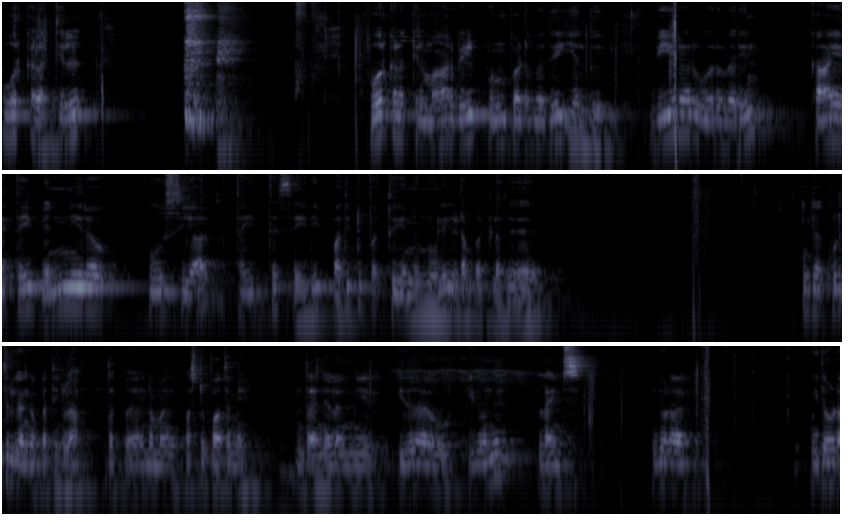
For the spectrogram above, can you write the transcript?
போர்க்களத்தில் போர்க்களத்தில் மார்பில் புண்படுவது இயல்பு. வீரர் ஒருவரின் காயத்தை வெண்ணிற ஊசியால் தைத்த செய்தி பதிட்டு பத்து என்னும் நூலில் இடம்பெற்றுள்ளது. இங்கே கொடுத்துருக்காங்க பார்த்தீங்களா இந்த இப்போ நம்ம ஃபஸ்ட்டு பார்த்தோமே இந்த நிலம் நீர். இதில் இது வந்து லைன்ஸ் இதோட இதோட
